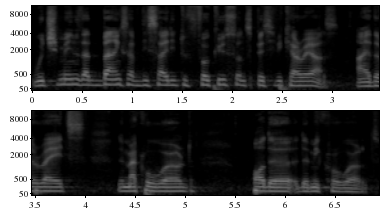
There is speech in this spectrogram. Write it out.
which means that banks have decided to focus on specific areas, either rates, the macro world, or the, the micro world.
